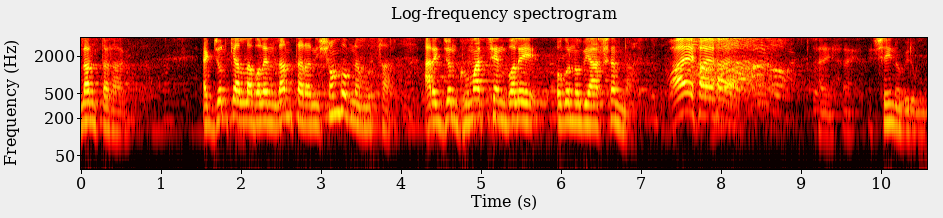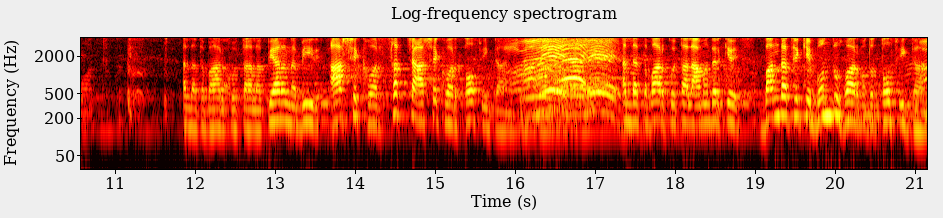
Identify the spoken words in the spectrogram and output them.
লান্তারানি। একজনকে আল্লাহ বলেন লান্তারানি সম্ভব না মুসা? আরেকজন ঘুমাচ্ছেন বলে ওগো নবী আসেন না। হায় হায়। হায় হায় হায় সেই নবীর উম্মত। আল্লাহ তবারক ও তাআলা প্যারা নবীর আশিক হওয়ার সচ্চা আশিক হওয়ার তৌফিক দান আল্লাহ তবারক ও তাআলা আমাদেরকে বান্দা থেকে বন্ধু হওয়ার মতো তৌফিক দান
